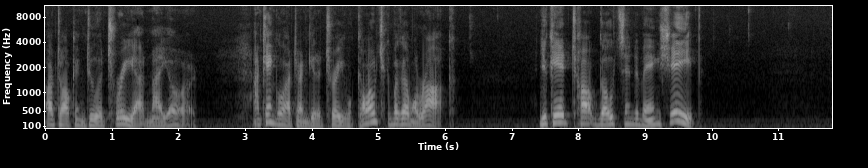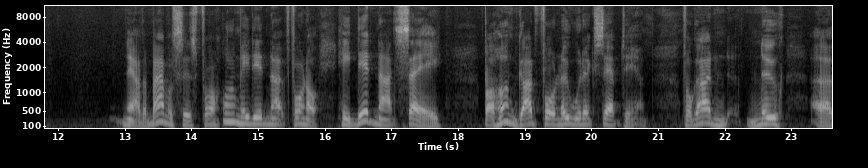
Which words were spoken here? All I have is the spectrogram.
or talking to a tree out in my yard. I can't go out there and get a tree. Why don't you become a rock? You can't talk goats into being sheep. Now, the Bible says, for whom he did not foreknow. He did not say, for whom God foreknew would accept him. For God knew, uh,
